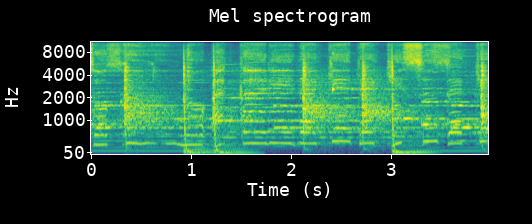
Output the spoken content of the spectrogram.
の明かりだけでキスだけ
